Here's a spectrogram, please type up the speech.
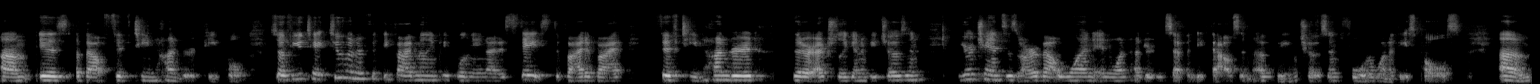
um, is about 1500 people. So if you take 255 million people in the United States divided by 1500 that are actually going to be chosen, your chances are about one in 170,000 of being chosen for one of these polls. Um,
